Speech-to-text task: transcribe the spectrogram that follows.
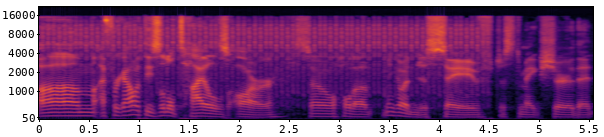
Um, I forgot what these little tiles are. So, hold up. Let me go ahead and just save, just to make sure that...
